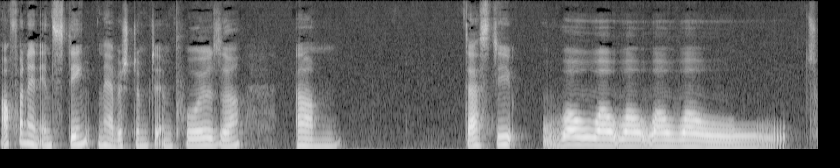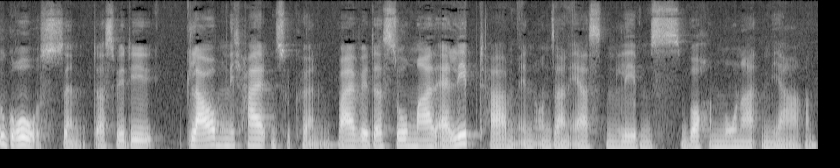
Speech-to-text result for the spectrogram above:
auch von den Instinkten her bestimmte Impulse, ähm, dass die wow, wow, wow, wow, wow zu groß sind, dass wir die glauben, nicht halten zu können, weil wir das so mal erlebt haben in unseren ersten Lebenswochen, Monaten, Jahren.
